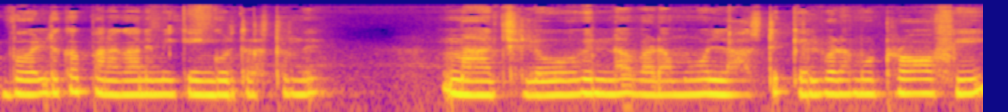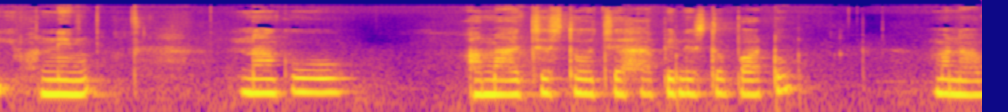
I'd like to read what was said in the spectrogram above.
వరల్డ్ కప్ అనగానే మీకు ఏం గుర్తొస్తుంది? మ్యాచ్లో విన్ అవ్వడము లాస్ట్కి గెలవడము ట్రాఫీ ఇవన్నీ. నాకు ఆ మ్యాచెస్తో వచ్చే హ్యాపీనెస్తో పాటు మన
